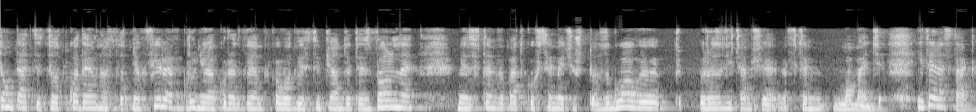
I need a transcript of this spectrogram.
są tacy, co odkładają na ostatnią chwilę. W grudniu akurat wyjątkowo 25 to jest wolny, więc w tym wypadku chcę mieć już to z głowy. Rozliczam się w tym momencie. I teraz tak,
